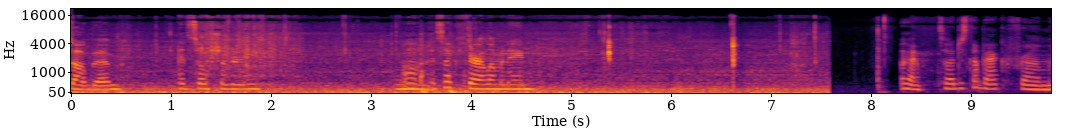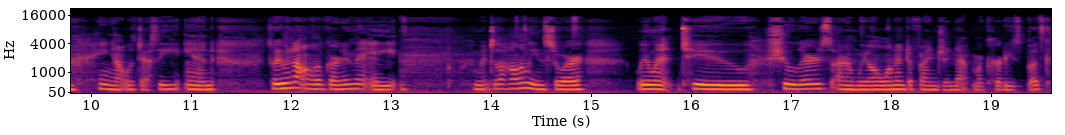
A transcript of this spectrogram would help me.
so good. It's so sugary. Oh, it's like fair lemonade. Okay, so I just got back from hanging out with Jesse, and so we went to Olive Garden at 8. We went to the Halloween store. We went to Schuler's. Um, we all wanted to find Jennette McCurdy's book,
